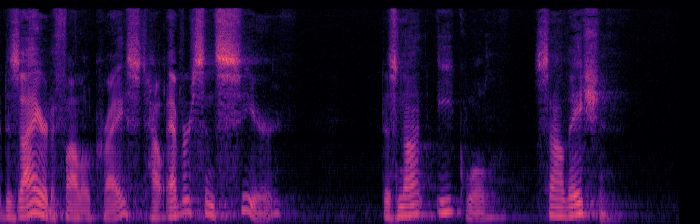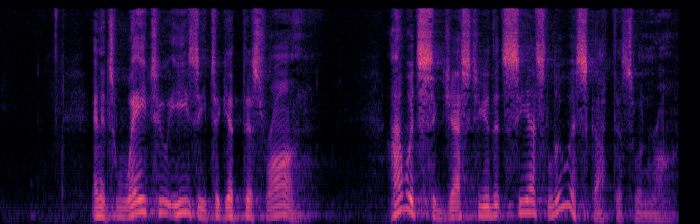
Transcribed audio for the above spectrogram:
A desire to follow Christ, however sincere, does not equal salvation. And it's way too easy to get this wrong. I would suggest to you that C.S. Lewis got this one wrong.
